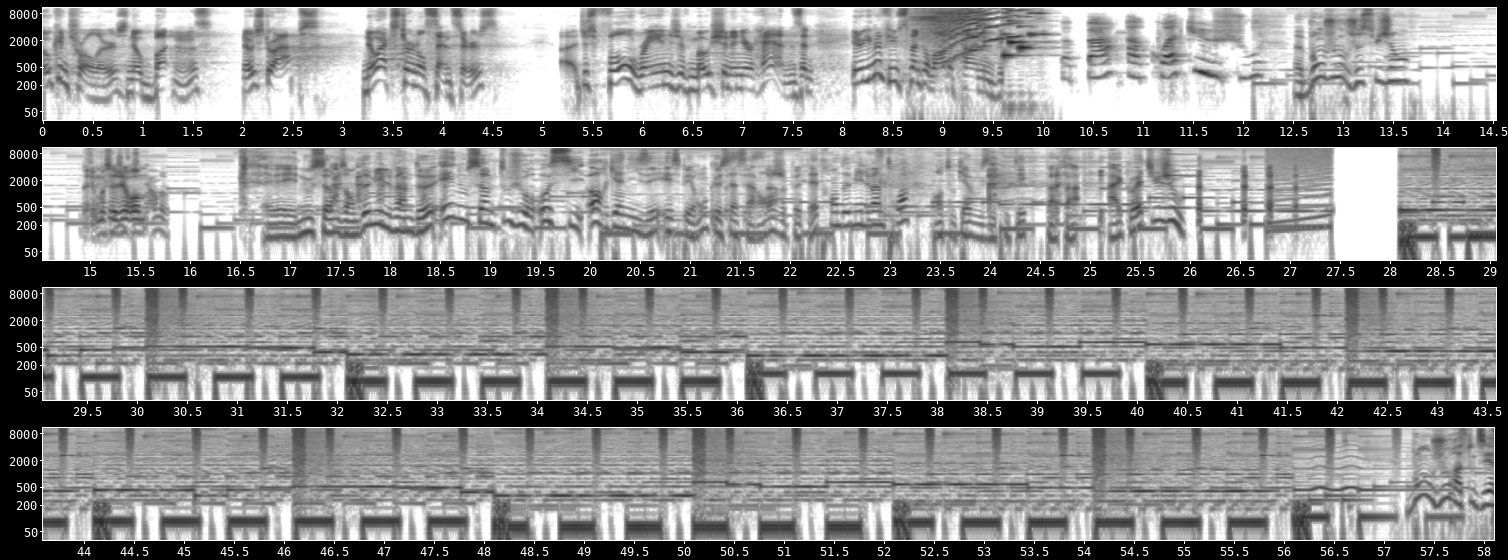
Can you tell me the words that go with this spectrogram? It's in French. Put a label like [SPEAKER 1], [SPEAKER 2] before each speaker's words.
[SPEAKER 1] no controllers, no buttons, no straps, no external sensors, uh, just full range of motion in your hands. And you know, even if you spent a lot of time in
[SPEAKER 2] Papa, à quoi tu joues?
[SPEAKER 3] Euh, bonjour, je suis Jean.
[SPEAKER 4] Et moi c'est Jérôme.
[SPEAKER 3] Et nous sommes en 2022 et nous sommes toujours aussi organisés. Espérons que ça s'arrange peut-être en 2023. En tout cas, vous écoutez Papa, à quoi tu joues?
